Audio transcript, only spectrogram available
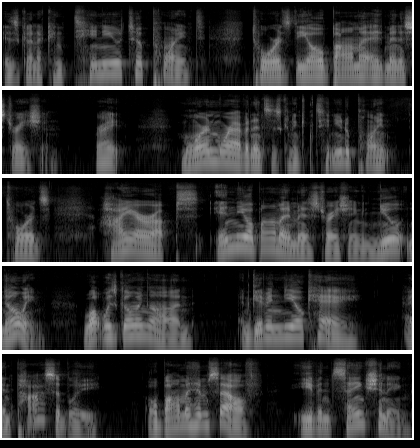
is going to continue to point towards the Obama administration, right? More and more evidence is going to continue to point towards higher ups in the Obama administration knew, knowing what was going on and giving the okay, and possibly Obama himself even sanctioning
